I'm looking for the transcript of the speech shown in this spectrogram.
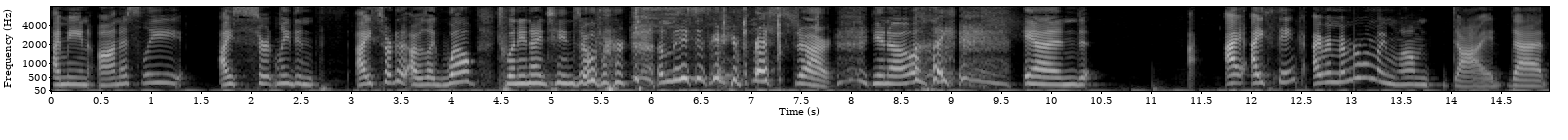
I mean, honestly, I certainly didn't. I sort of, I was like, well, 2019's over. At least it's going to be a fresh start, you know? Like, and I, I think, I remember when my mom died that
